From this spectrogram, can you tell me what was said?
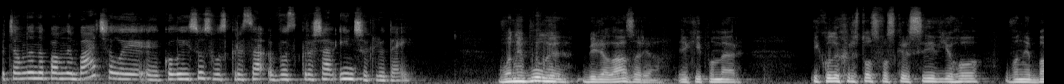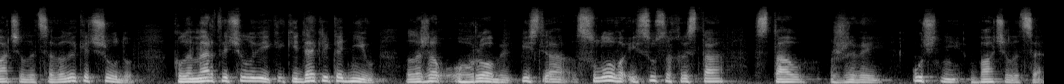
Хоча вони, напевне, бачили, е, коли Ісус воскреса- воскрешав інших людей. Вони були біля Лазаря, який помер. І коли Христос воскресив його, вони бачили це велике чудо, коли мертвий чоловік, який декілька днів лежав у гробі, після слова Ісуса Христа став живий. Учні бачили це.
